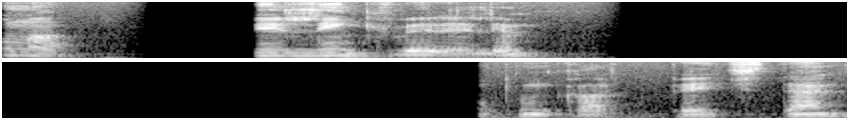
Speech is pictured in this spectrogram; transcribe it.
Buna bir link verelim. Open Card Page'den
